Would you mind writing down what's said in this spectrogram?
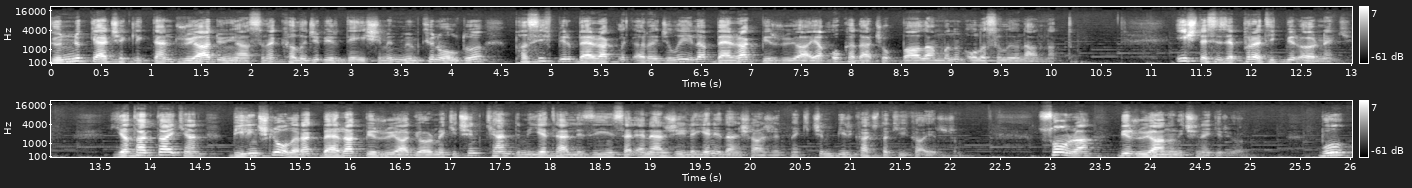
günlük gerçeklikten rüya dünyasına kalıcı bir değişimin mümkün olduğu pasif bir berraklık aracılığıyla berrak bir rüyaya o kadar çok bağlanmanın olasılığını anlattım. İşte size pratik bir örnek. Yataktayken bilinçli olarak berrak bir rüya görmek için kendimi yeterli zihinsel enerjiyle yeniden şarj etmek için birkaç dakika ayırırım. Sonra bir rüyanın içine giriyorum. Bu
